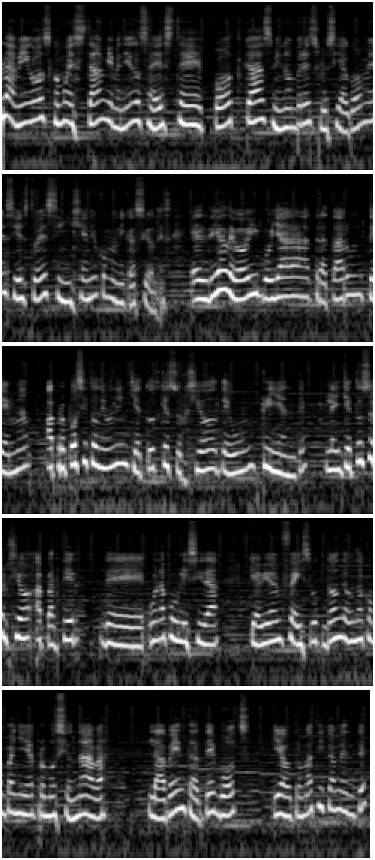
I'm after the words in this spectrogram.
Hola amigos, ¿cómo están? Bienvenidos a este podcast. Mi nombre es Lucía Gómez y esto es Ingenio Comunicaciones. El día de hoy voy a tratar un tema a propósito de una inquietud que surgió de un cliente. La inquietud surgió a partir de una publicidad que vio en Facebook donde una compañía promocionaba la venta de bots y automáticamente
